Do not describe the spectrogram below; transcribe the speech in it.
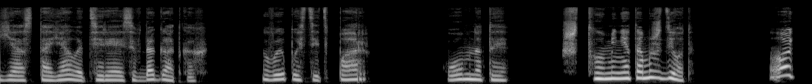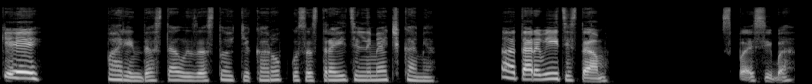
Я стояла, теряясь в догадках. Выпустить пар, комнаты. Что меня там ждет? «Окей», Парень достал из-за стойки коробку со строительными очками. «Оторвитесь там!» «Спасибо».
